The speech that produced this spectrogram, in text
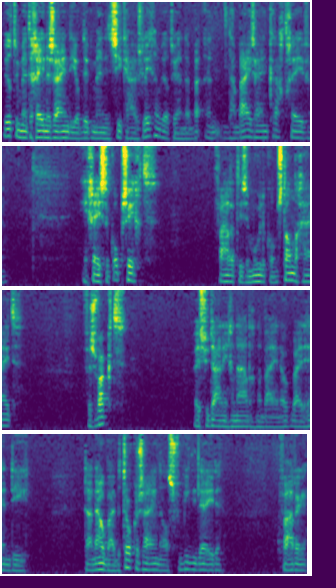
Wilt u met degene zijn die op dit moment in het ziekenhuis liggen? Wilt u hen daarbij zijn, kracht geven? In geestelijk opzicht. Vader, het is een moeilijke omstandigheid. Verzwakt. Wees u daarin genadig nabij. En ook bij hen die daar nauw bij betrokken zijn als familieleden. Vader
